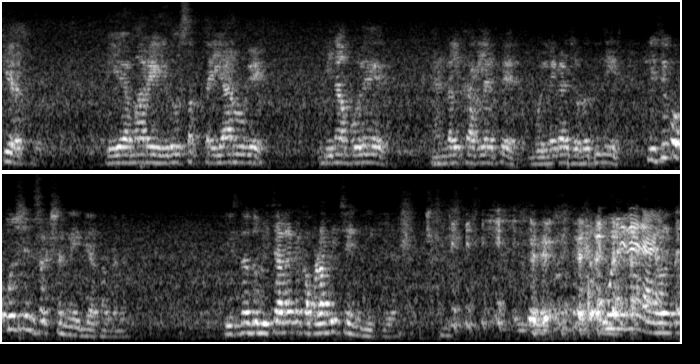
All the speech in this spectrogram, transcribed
के रखो। ये हमारे हीरो सब तैयार हो गए। बिना बोले हैंडल कर लेते बोलने का ज़रूरत ही नहीं है। किसी को कुछ इंस्ट्रक्शन नहीं दिया था मैंने। इसने तो बेचारा ने कपड़ा भी चेंज नहीं किया। भूल ना जाए वो तो।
